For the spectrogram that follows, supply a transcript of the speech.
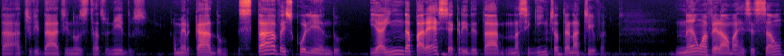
da atividade nos Estados Unidos, o mercado estava escolhendo e ainda parece acreditar na seguinte alternativa: não haverá uma recessão,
